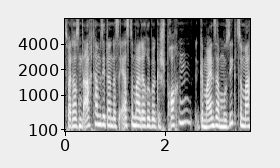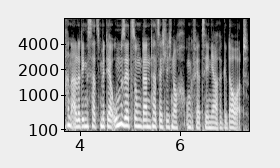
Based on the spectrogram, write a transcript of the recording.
2008 haben sie dann das erste Mal darüber gesprochen, gemeinsam Musik zu machen. Allerdings hat es mit der Umsetzung dann tatsächlich noch ungefähr zehn Jahre gedauert.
